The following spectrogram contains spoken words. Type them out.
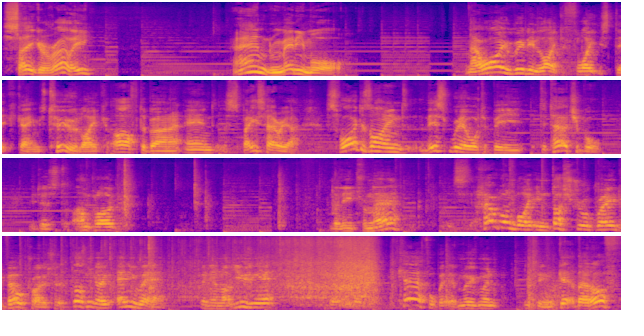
Sega Rally, and many more. Now I really like flight stick games too, like Afterburner and Space Harrier, so I designed this wheel to be detachable. You just unplug the lead from there it's held on by industrial grade Velcro so it doesn't go anywhere when you're not using it. So a careful bit of movement, you can get that off.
